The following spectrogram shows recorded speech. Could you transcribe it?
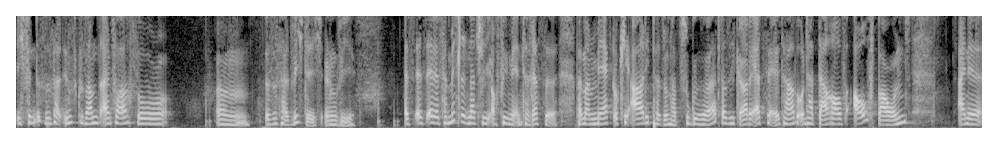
ich finde, es ist halt insgesamt einfach so, ähm, es ist halt wichtig irgendwie. Es, es äh, vermittelt natürlich auch viel mehr Interesse, weil man merkt, okay, ah, die Person hat zugehört, was ich gerade erzählt habe und hat darauf aufbauend eine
